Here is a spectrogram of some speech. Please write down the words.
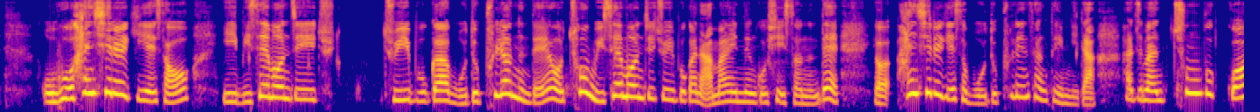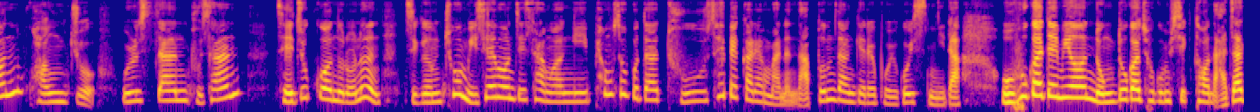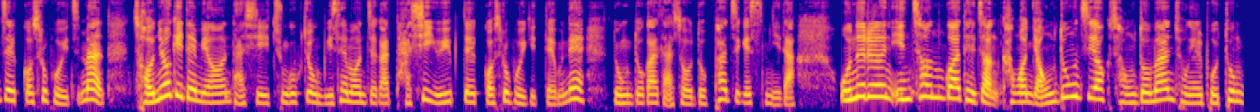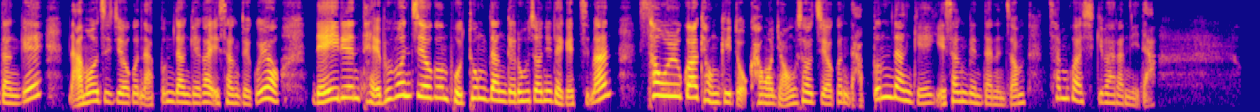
오후 1시를 기해서 이 미세먼지 주, 주의보가 모두 풀렸는데요. 초미세먼지 주의보가 남아있는 곳이 있었는데 1시를 기해서 모두 풀린 상태입니다. 하지만 충북권, 광주, 울산, 부산, 제주권으로는 지금 초미세먼지 상황이 평소보다 두세 배가량 많은 나쁨 단계를 보이고 있습니다. 오후가 되면 농도가 조금씩 더 낮아질 것으로 보이지만 저녁이 되면 다시 중국 쪽 미세먼지가 다시 유입될 것으로 보이기 때문에 농도가 다소 높아지겠습니다. 오늘은 인천과 대전, 강원 영동 지역 정도만 종일 보통 단계, 나머지 지역은 나쁨 단계가 예상되고요. 내일은 대부분 지역은 보통 단계로 호전이 되겠지만 서울과 경기도, 강원 영서 지역은 나쁨 단계에 예상된다는 점 참고하시기 바랍니다.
